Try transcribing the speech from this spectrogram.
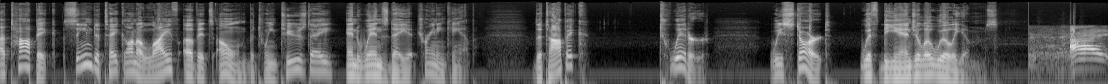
a topic seemed to take on a life of its own between Tuesday and Wednesday at training camp. The topic? Twitter. We start with DeAngelo Williams. I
